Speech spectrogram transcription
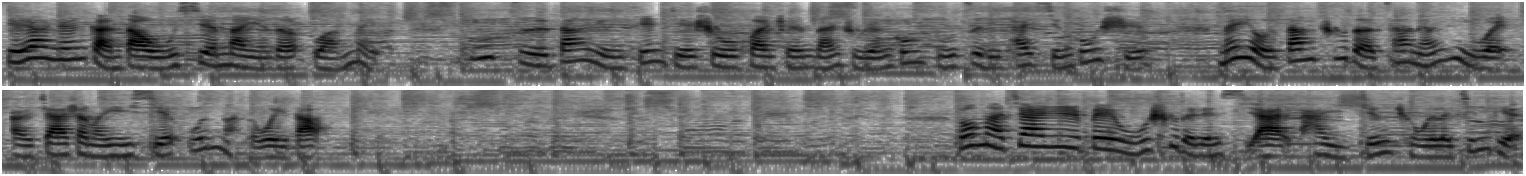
也让人感到无限蔓延的完美。因此，当影片结束，换成男主人公独自离开行宫时，没有当初的苍凉意味，而加上了一些温暖的味道。《罗马假日》被无数的人喜爱，它已经成为了经典。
